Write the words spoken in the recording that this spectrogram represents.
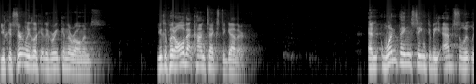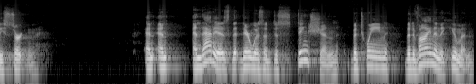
You could certainly look at the Greek and the Romans. You could put all that context together. And one thing seemed to be absolutely certain, and, and, and that is that there was a distinction between the divine and the human,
